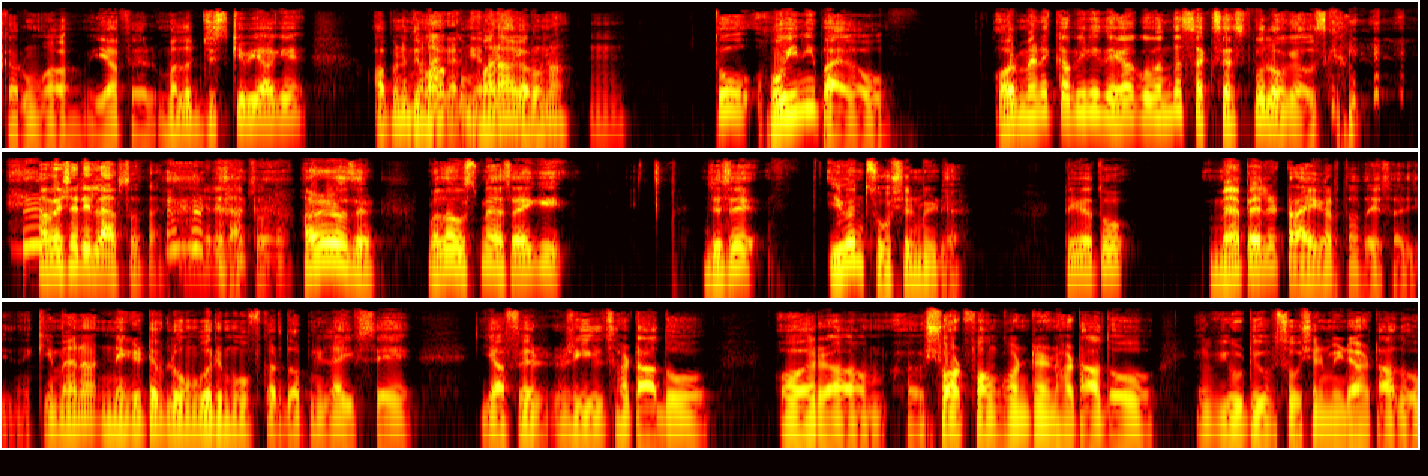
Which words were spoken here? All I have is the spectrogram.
करूँगा या फिर मतलब जिसके भी आगे अपने दिमाग को मना करो ना हम्म। तो हो ही नहीं पाएगा वो। और मैंने कभी नहीं देखा कोई बंदा सक्सेसफुल हो गया उसके हमेशा रिलैप्स होता है हमेशा रिलैप्स होता है। हंड्रेड परसेंट। मतलब उसमें ऐसा है कि जैसे इवन सोशल मीडिया ठीक है तो मैं पहले ट्राई करता था ये सारी चीज़ें कि मैं ना नेगेटिव लोगों को रिमूव कर दो अपनी लाइफ से या फिर रील्स हटा दो और शॉर्ट फॉर्म कंटेंट हटा दो यूट्यूब सोशल मीडिया हटा दो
